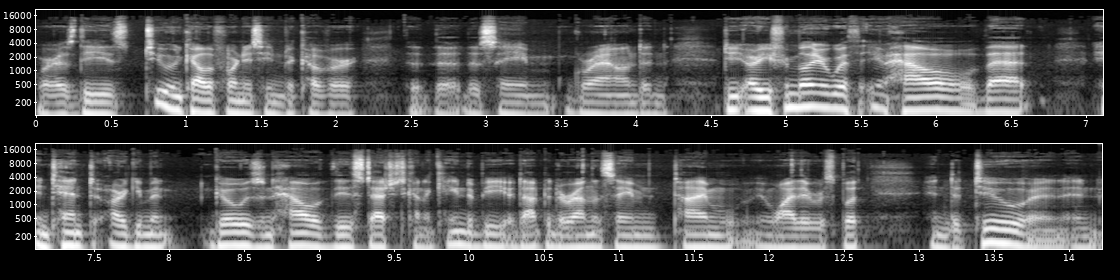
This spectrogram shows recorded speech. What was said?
whereas these two in California seem to cover the, the, the same ground. And do, are you familiar with how that intent argument goes and how these statutes kind of came to be adopted around the same time and why they were split into two and, and,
